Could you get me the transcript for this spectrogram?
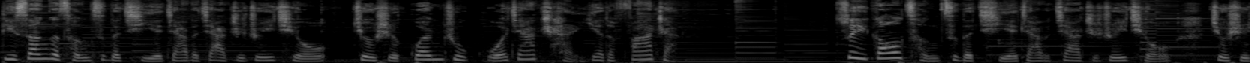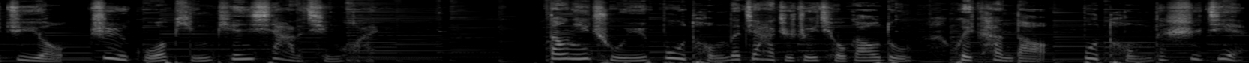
第三个层次的企业家的价值追求就是关注国家产业的发展。最高层次的企业家的价值追求就是具有治国平天下的情怀。当你处于不同的价值追求高度，会看到不同的世界。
